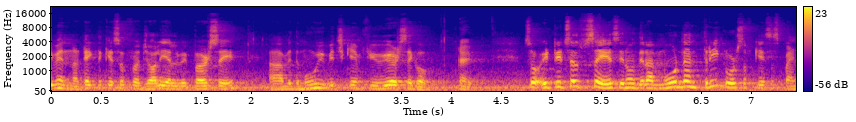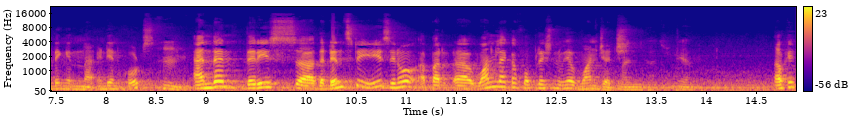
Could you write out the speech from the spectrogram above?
even uh, take the case of uh, Jolly LLB per se uh, with the movie which came few years ago. Right. So it itself says, you know, there are more than three crores of cases pending in uh, Indian courts, Hmm. and then there is uh, the density is, you know, per uh, one lakh of population we have one judge. One judge. Okay,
